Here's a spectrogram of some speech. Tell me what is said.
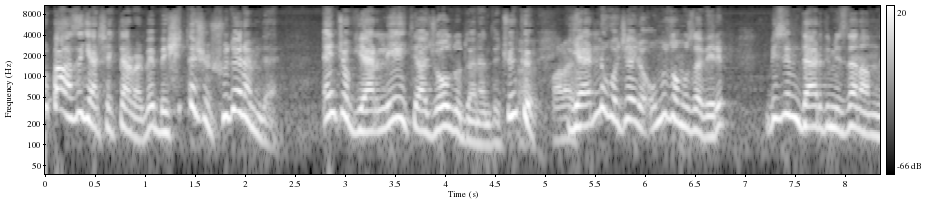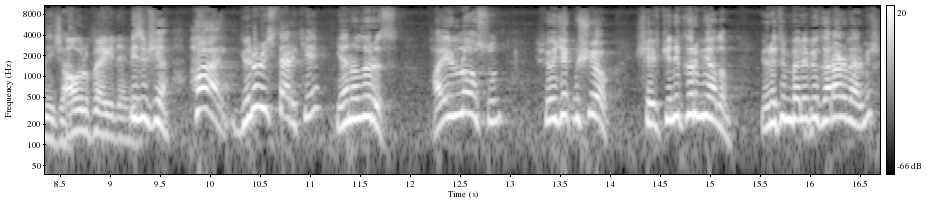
Bu bazı gerçekler var ve Beşiktaş'ın şu dönemde en çok yerliye ihtiyacı olduğu dönemde. Çünkü yok. yerli hocayla omuz omuza verip bizim derdimizden anlayacak. Avrupa'ya gidelim. Bizim şey ha gönül ister ki yanılırız. Hayırlı olsun. Söyleyecek bir şey yok. Şevkini kırmayalım. Yönetim böyle bir karar vermiş.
